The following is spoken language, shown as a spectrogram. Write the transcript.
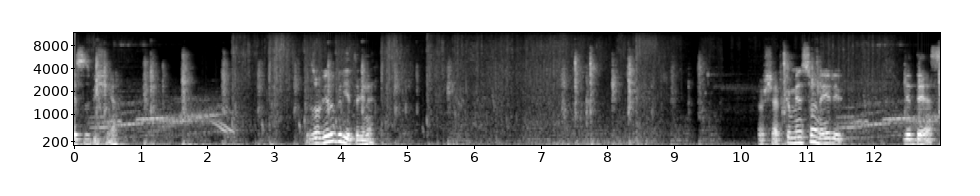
Esses bichinhos. Vocês ouviram o grito aí, né? O chefe que eu mencionei, ele, ele desce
